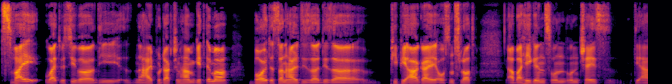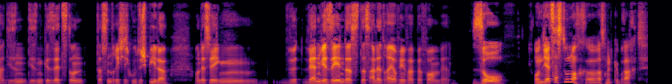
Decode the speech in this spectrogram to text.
zwei Wide Receiver, die eine High Production haben, geht immer. Boyd ist dann halt dieser, dieser PPR-Guy aus dem Slot. Aber Higgins und, und Chase, ja, die sind, die sind gesetzt und das sind richtig gute Spieler. Und deswegen wird, werden wir sehen, dass, dass alle drei auf jeden Fall performen werden. So. Und jetzt hast du noch äh, was mitgebracht.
